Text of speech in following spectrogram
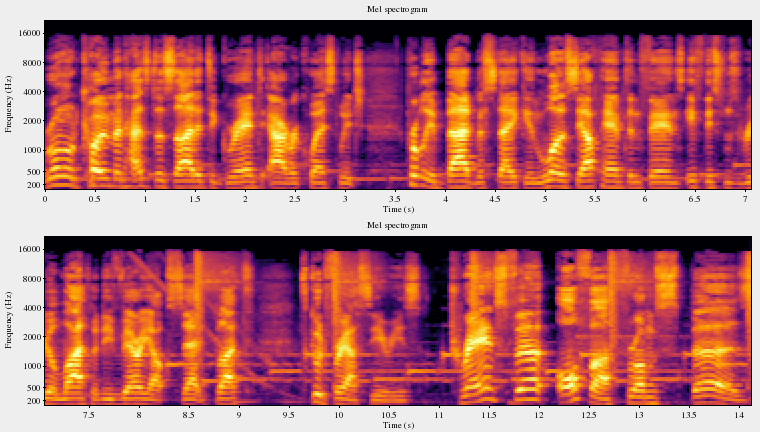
Ronald Koeman has decided to grant our request, which probably a bad mistake, and a lot of Southampton fans, if this was real life, would be very upset, but it's good for our series. Transfer offer from Spurs.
